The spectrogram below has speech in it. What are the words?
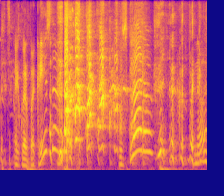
El cuerpo de Cristo. Pues claro. ¿No? El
